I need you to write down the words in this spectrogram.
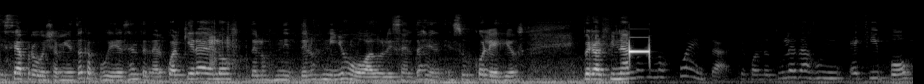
ese aprovechamiento que pudiesen tener cualquiera de los, de los, de los niños o adolescentes en, en sus colegios, pero al final nos dimos cuenta que cuando tú le das un equipo,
